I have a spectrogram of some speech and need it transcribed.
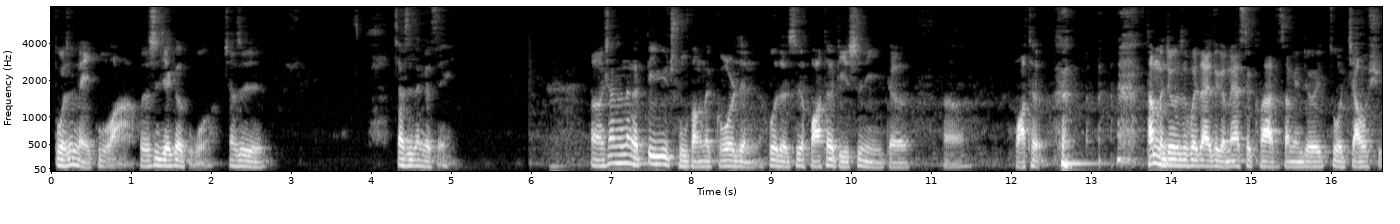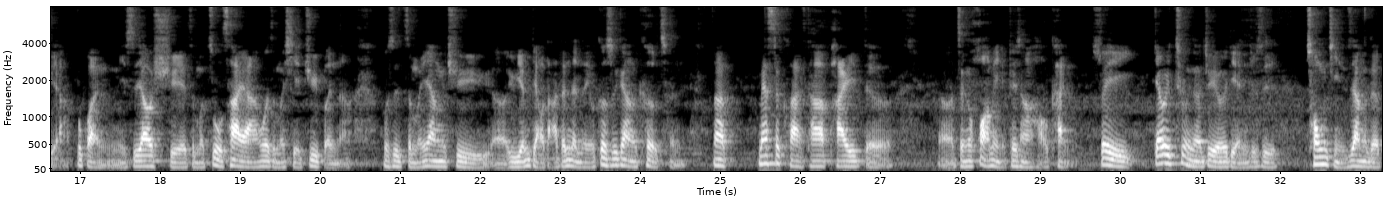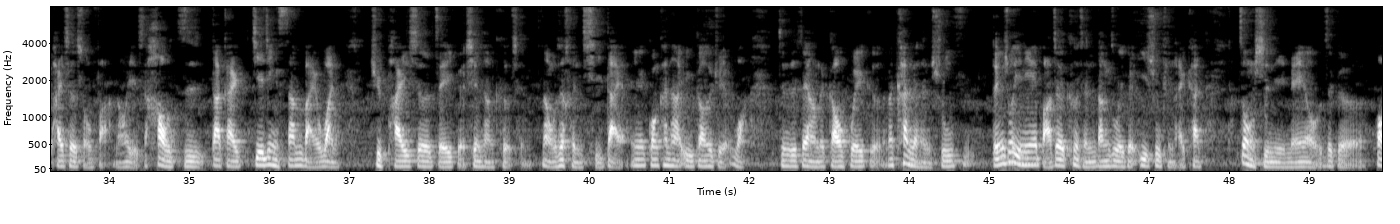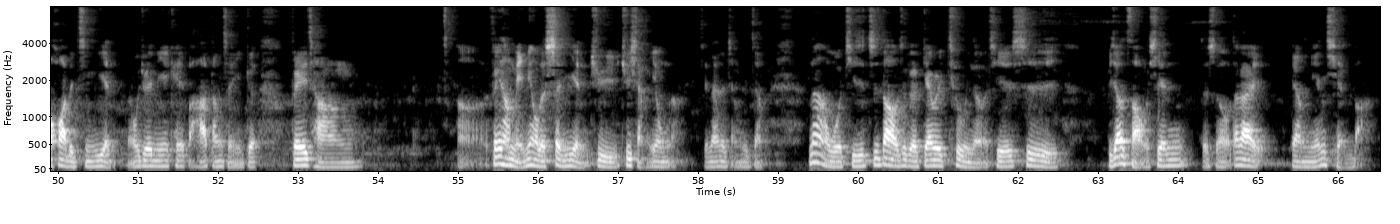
不管是美国啊，或者世界各国，像是像是那个谁，呃，像是那个地狱厨房的 Gordon，或者是华特迪士尼的呃华特，他们就是会在这个 Master Class 上面就会做教学啊，不管你是要学怎么做菜啊，或者怎么写剧本啊，或是怎么样去呃语言表达等等的，有各式各样的课程，那。Master Class 他拍的呃整个画面也非常好看，所以 Gary Two 呢就有一点就是憧憬这样的拍摄手法，然后也是耗资大概接近三百万去拍摄这一个线上课程。那我是很期待啊，因为光看他的预告就觉得哇，真的是非常的高规格，那看得很舒服。等于说你也把这个课程当做一个艺术品来看，纵使你没有这个画画的经验，我觉得你也可以把它当成一个非常。呃，非常美妙的盛宴去去享用啊。简单的讲就这样。那我其实知道这个 Gary Two 呢，其实是比较早先的时候，大概两年前吧。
